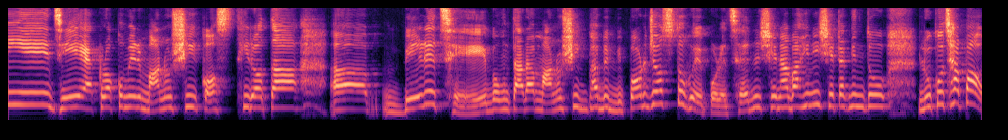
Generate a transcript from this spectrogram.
নিয়ে যে একরকমের মানসিক অস্থিরতা বেড়েছে এবং তারা মানসিকভাবে বিপর্যস্ত হয়ে পড়েছেন, সেনাবাহিনী সেটা কিন্তু লুকোছাপাও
